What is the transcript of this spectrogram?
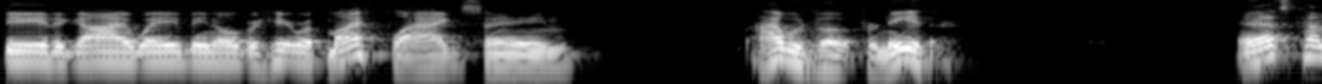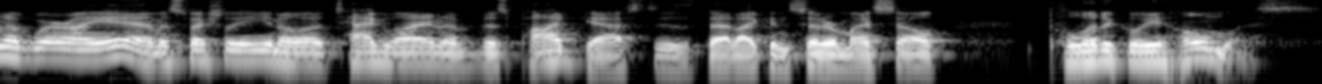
be the guy waving over here with my flag saying, I would vote for neither. And that's kind of where I am, especially, you know, a tagline of this podcast is that I consider myself politically homeless.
